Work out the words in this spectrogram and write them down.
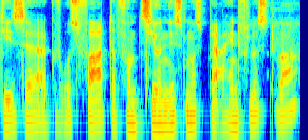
dieser Großvater vom Zionismus beeinflusst war?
